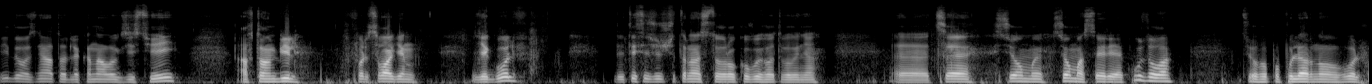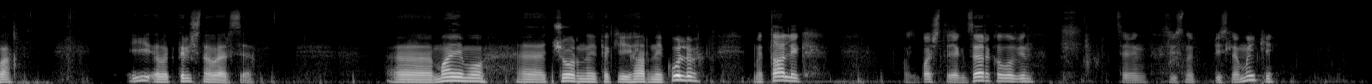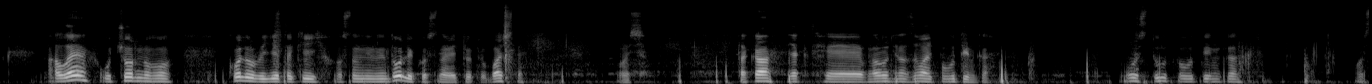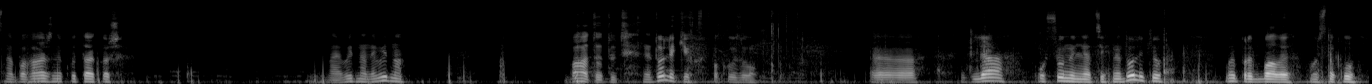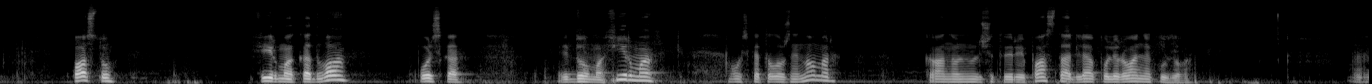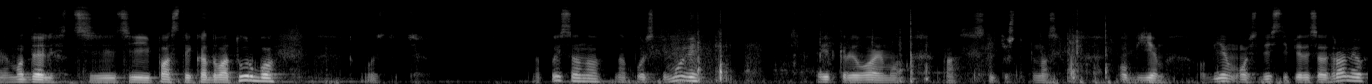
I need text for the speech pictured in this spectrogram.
Відео знято для каналу Exist.ua. Автомобіль Volkswagen E-Golf 2014 року виготовлення. Е, Це сьома серія кузова цього популярного гольфа і електрична версія. Е, Маємо е, чорний такий гарний колір, металік. Ось бачите, як дзеркало він. Це він, звісно, після мийки. Але у чорного кольору є такий основний недолік, ось навіть тут ви бачите. Ось. Така, як е, в народі називають павутинка. Ось тут павутинка. Ось на багажнику також. Не видно, не видно. Багато тут недоліків по кузову. Е, для усунення цих недоліків ми придбали ось таку пасту. Фірма К2, польська відома фірма. Ось каталожний номер К004 паста для полірування кузова. Е, Модель цієї пасти К2 Turbo. Ось тут написано на польській мові. Відкриваємо. А, скільки ж тут у нас об'єм? Об'єм ось 250 грамів.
